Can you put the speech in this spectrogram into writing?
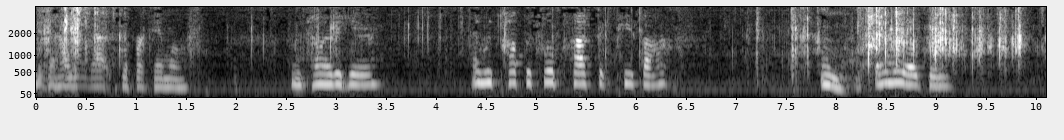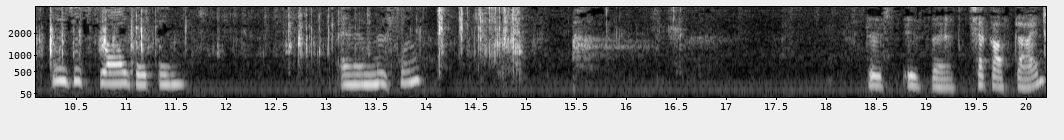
Look at how that zipper came off. we come over here and we pop this little plastic piece off. Mm, and we open. And it just flies open. And then this one, This is the checkoff guide.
